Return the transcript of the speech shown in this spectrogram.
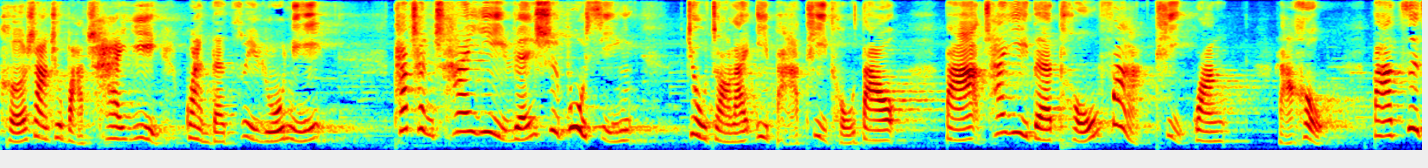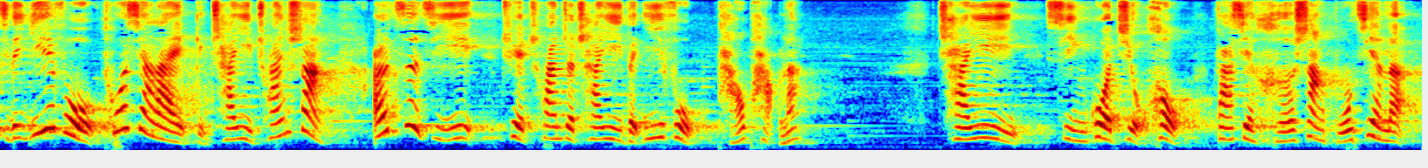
和尚就把差役灌得醉如泥。他趁差役人事不省，就找来一把剃头刀，把差役的头发剃光，然后把自己的衣服脱下来给差役穿上，而自己却穿着差役的衣服逃跑了。差役醒过酒后，发现和尚不见了，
